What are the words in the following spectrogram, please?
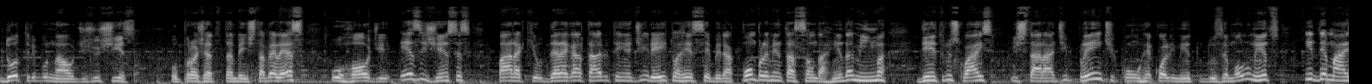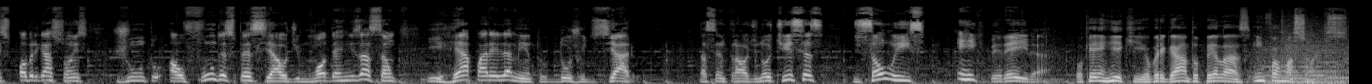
do Tribunal de Justiça. O projeto também estabelece o rol de exigências para que o delegatário tenha direito a receber a complementação da renda mínima, dentre os quais estará de plente com o recolhimento dos emolumentos e demais obrigações junto ao Fundo Especial de Modernização e Reaparelhamento do Judiciário. Da Central de Notícias de São Luís, Henrique Pereira. Ok, Henrique, obrigado pelas informações.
